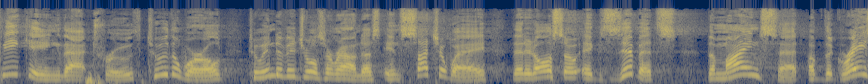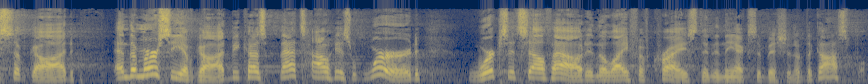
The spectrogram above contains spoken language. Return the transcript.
speaking that truth to the world, to individuals around us, in such a way that it also exhibits the mindset of the grace of God and the mercy of God, because that's how His Word works itself out in the life of Christ and in the exhibition of the gospel.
